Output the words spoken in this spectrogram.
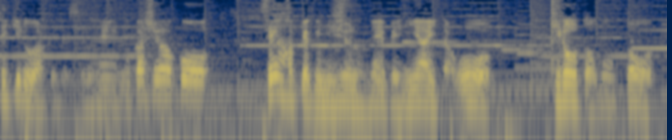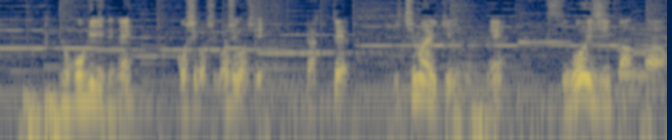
できるわけですよね。昔はこう、1820のね、ベニヤ板を切ろうと思うと、ノコギリでね、ゴシゴシゴシゴシやって、1枚切るのにね、すごい時間が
